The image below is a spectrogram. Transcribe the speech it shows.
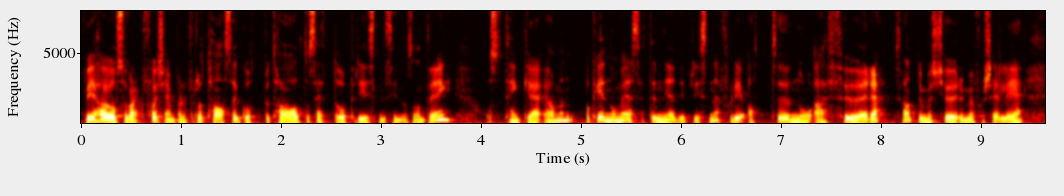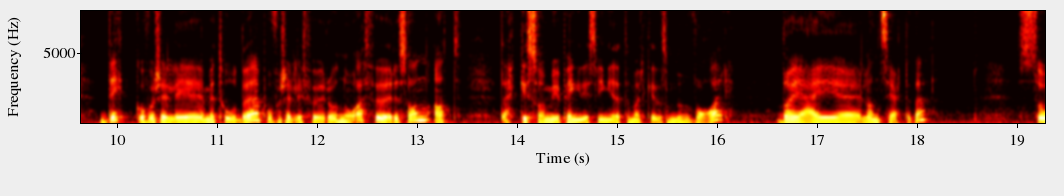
For jeg har jo også vært forkjemperen for å ta seg godt betalt og sette opp prisene sine og sånne ting. Og så tenker jeg ja, men ok, nå må jeg sette ned de prisene, fordi at eh, nå er føre. Du må kjøre med forskjellig dekk og forskjellig metode på forskjellig føre. Og nå er føre sånn at det er ikke så mye penger i sving i dette markedet som det var da jeg eh, lanserte det. Så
